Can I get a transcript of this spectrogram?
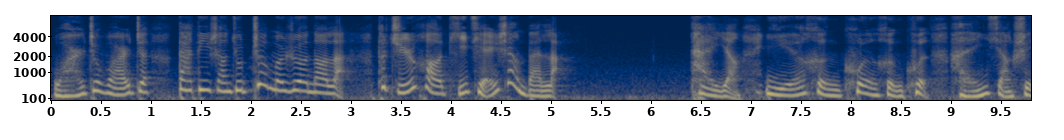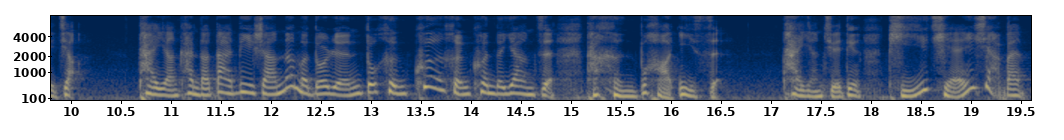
玩着玩着，大地上就这么热闹了。他只好提前上班了。太阳也很困，很困，很想睡觉。太阳看到大地上那么多人都很困，很困的样子，他很不好意思。太阳决定提前下班。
